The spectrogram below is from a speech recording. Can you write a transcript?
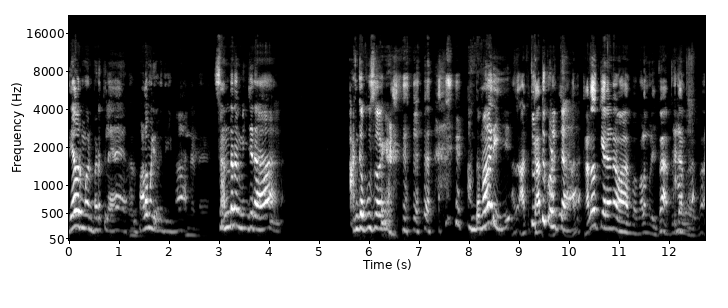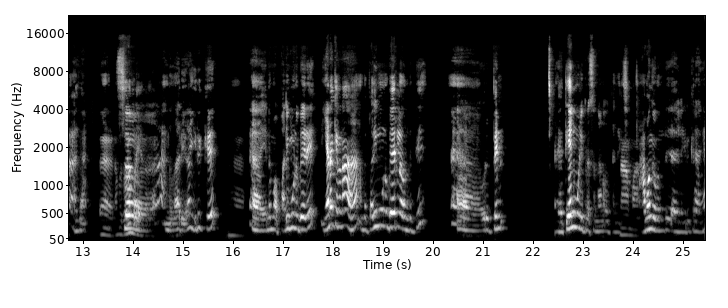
தேவர்மான் படத்துல ஒரு பழமொழி வருது தெரியுமா? சந்தனம் மிஞ்சினா அங்க பூசுவாங்க. அந்த மாதிரி துட்டு க- கொளுத்தா? அது கலோக்கியலான வ- பழமொழி இப்ப அப்படிதான் அந்த மாதிரி தான் இருக்கு என்னமோ பதிமூணு பேரு. எனக்கு என்னன்னா அந்த பதிமூணு பேர்ல வந்துட்டு ஒரு பெண் தேன்மொழி பிரசன்னான ஒரு தங்கச்சி. அவங்க வந்து அதுல இருக்கிறாங்க.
